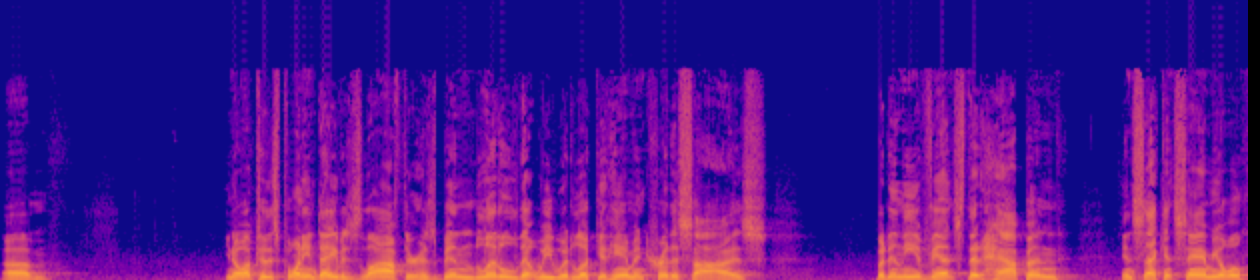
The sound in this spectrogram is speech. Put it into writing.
Um, you know, up to this point in David's life, there has been little that we would look at him and criticize. But in the events that happen in 2 Samuel,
